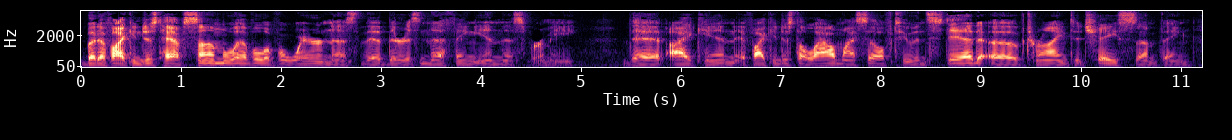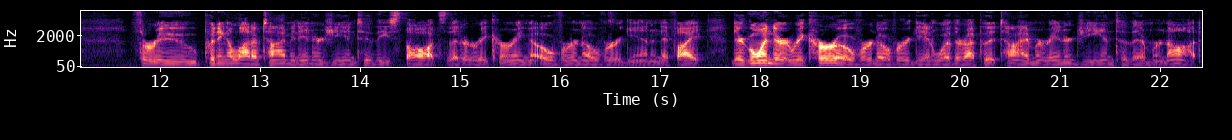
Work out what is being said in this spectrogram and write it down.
But if I can just have some level of awareness that there is nothing in this for me, that I can, if I can just allow myself to, instead of trying to chase something through putting a lot of time and energy into these thoughts that are recurring over and over again. And if I, they're going to recur over and over again, whether I put time or energy into them or not.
